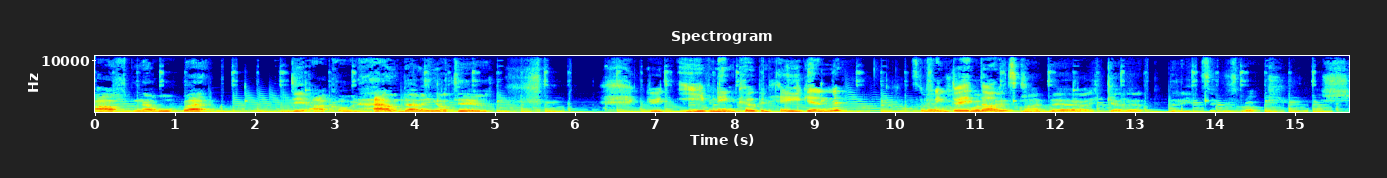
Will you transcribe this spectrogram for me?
aften, Europa. Det er Copenhagen der ringer til. Good evening, Copenhagen. Så flink du er i dansk. Nei, det er jeg ikke. Det er et dritsykt språk. Æsj.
